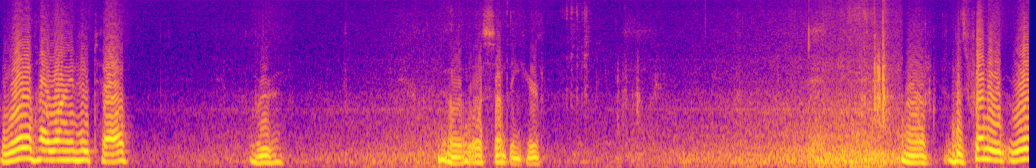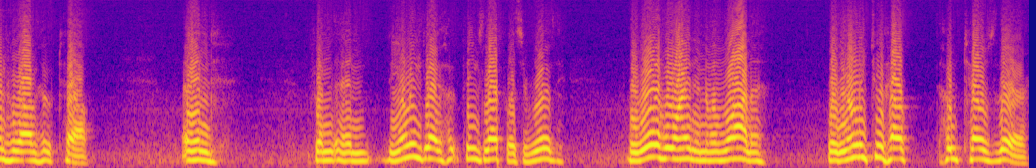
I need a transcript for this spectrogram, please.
Royal Hawaiian Hotel. Oh, there was something here. Uh, in front of the Royal Hawaiian Hotel. And from and the only things left was the Royal, the Royal Hawaiian and the Moana were the only two hotels there.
